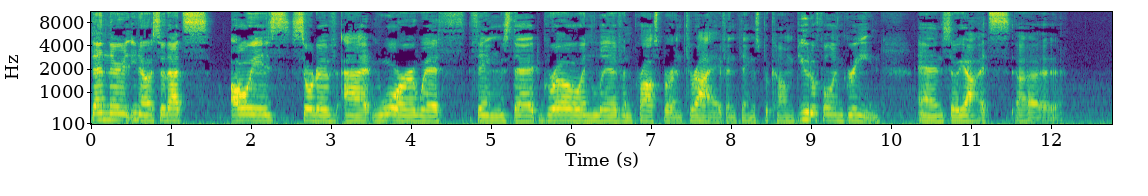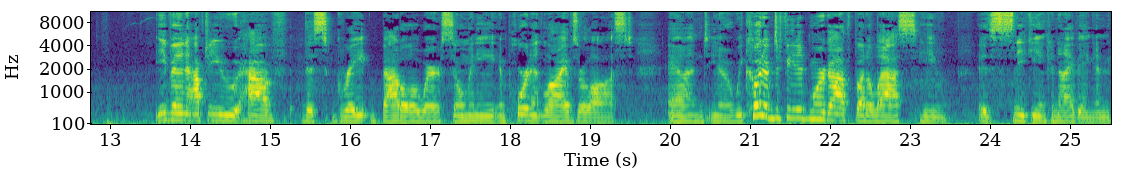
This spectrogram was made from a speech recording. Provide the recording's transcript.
then there, you know, so that's always sort of at war with things that grow and live and prosper and thrive, and things become beautiful and green. And so, yeah, it's uh, even after you have this great battle where so many important lives are lost, and you know, we could have defeated Morgoth, but alas, he is sneaky and conniving and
